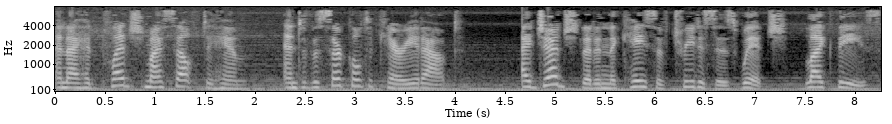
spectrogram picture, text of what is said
and I had pledged myself to him, and to the circle to carry it out. I judged that in the case of treatises which, like these,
